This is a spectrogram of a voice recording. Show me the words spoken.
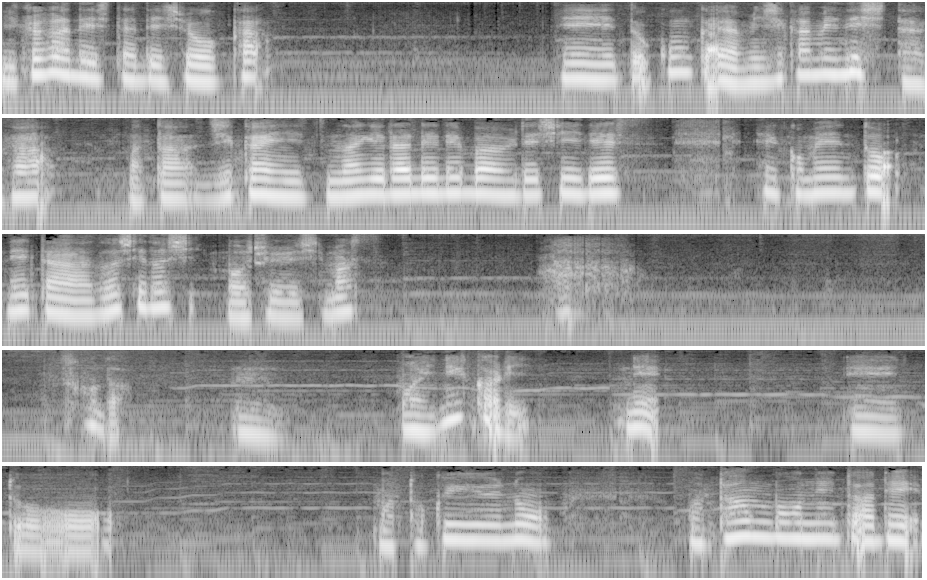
い。いかがでしたでしょうか？えーと、今回は短めでしたが、また次回につなげられれば嬉しいです。えーコメント、レター、どしどし募集します。そうだ。うん。まあ、稲刈り、ね。えっ、と、まあ、特有の、まあ、田んぼネタで、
